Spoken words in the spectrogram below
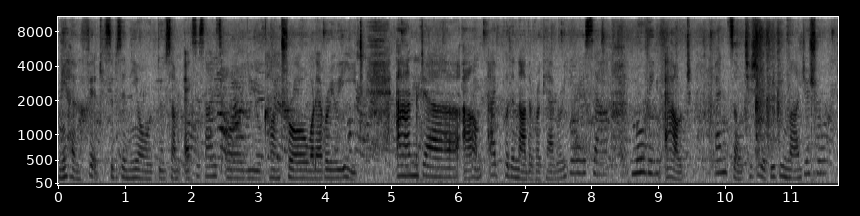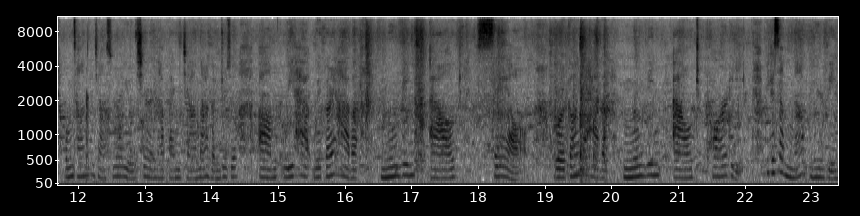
你很 fit，是不是？你有 do some exercise or you control whatever you eat? And uh, um, I put another vocabulary here is uh, moving out，搬走其实也不一定啦，就是说我们常常讲说有一些人他搬家，那可能就说，um, we have we're going to have a moving out sale. We're going to have a moving out party. Because I'm not moving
